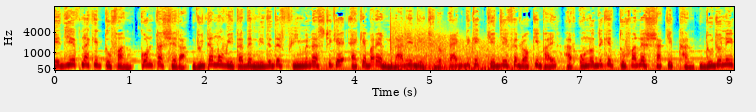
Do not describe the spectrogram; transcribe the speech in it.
কেজিএফ নাকি তুফান? কোনটা সেরা? দুইটা মুভি তাদের নিজেদের ফিল্ম ইন্ডাস্ট্রিকে একেবারে নাড়িয়ে দিয়েছিল। একদিকে কেজিএফ এর রকি ভাই আর অন্যদিকে তুফানের শাকিব খান। দুজনেই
